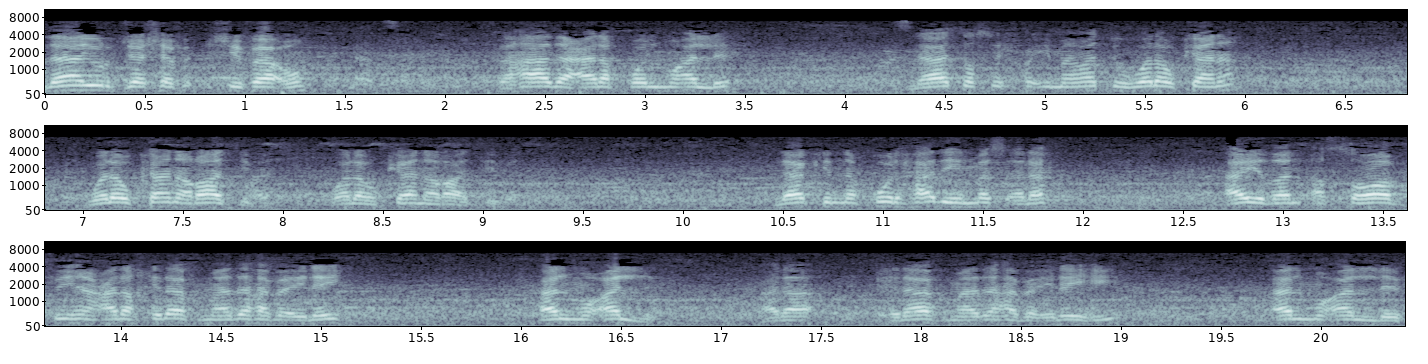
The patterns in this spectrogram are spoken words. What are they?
لا يرجى شفاؤه. فهذا على قول المؤلف لا تصح إمامته ولو كان ولو كان راتبا ولو كان راتبا. لكن نقول هذه المسألة أيضا الصواب فيها على خلاف ما ذهب إليه المؤلف. على خلاف ما ذهب إليه المؤلف.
